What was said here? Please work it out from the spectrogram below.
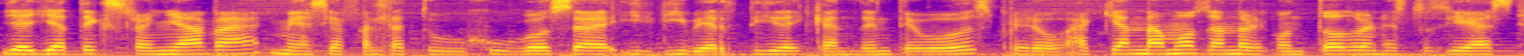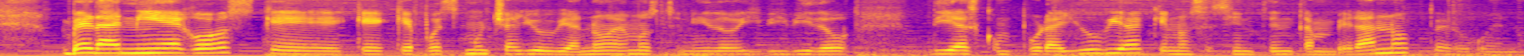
ya, ya te extrañaba, me hacía falta tu jugosa y divertida y candente voz, pero aquí andamos dándole con todo en estos días veraniegos, que, que, que pues mucha lluvia, ¿no? Hemos tenido y vivido días con pura lluvia que no se sienten tan verano, pero bueno,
